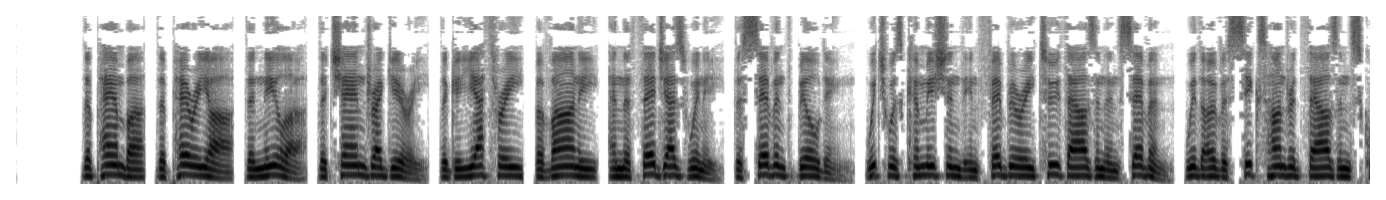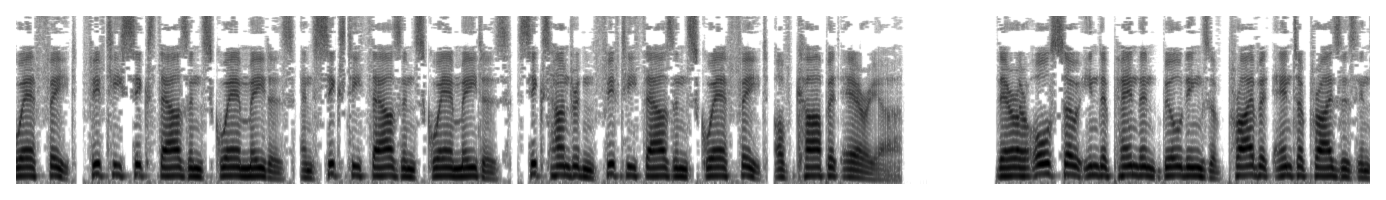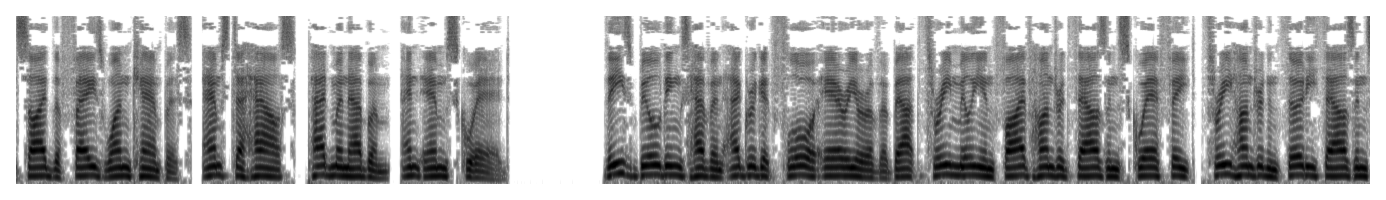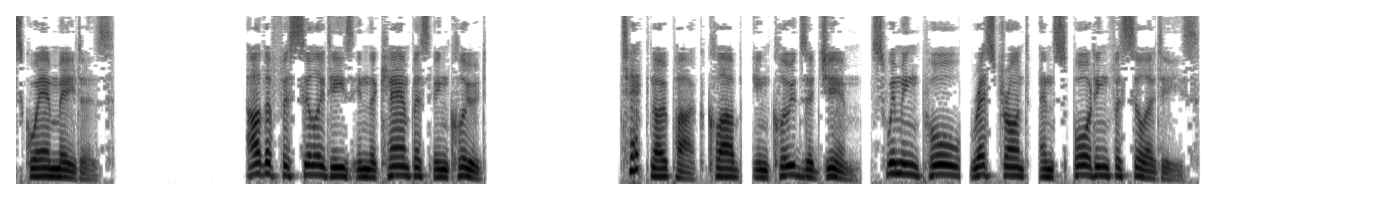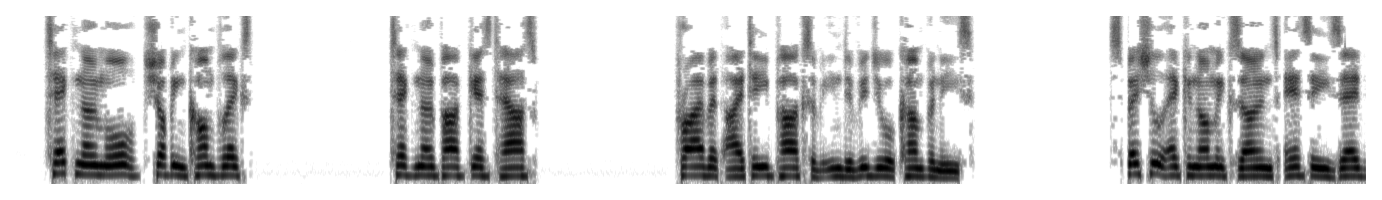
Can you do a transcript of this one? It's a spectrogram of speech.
the Pamba, the Periyar, the Neela, the Chandragiri, the Gayathri, Bhavani, and the Thejaswini, the seventh building, which was commissioned in February 2007, with over 600,000 square feet 56,000 square meters and 60,000 square meters 650,000 square feet of carpet area. There are also independent buildings of private enterprises inside the Phase 1 campus, Amstor House, Padmanabham, and M Squared. These buildings have an aggregate floor area of about 3,500,000 square feet 330,000 square meters. Other facilities in the campus include Technopark Club, includes a gym, swimming pool, restaurant, and sporting facilities. Technomall shopping complex. Technopark guest house. Private IT parks of individual companies. Special Economic Zones SEZ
